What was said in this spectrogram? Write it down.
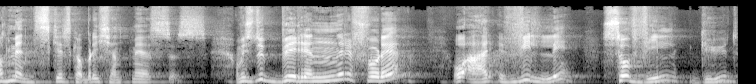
at mennesker skal bli kjent med Jesus. Og Hvis du brenner for det og er villig, så vil Gud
